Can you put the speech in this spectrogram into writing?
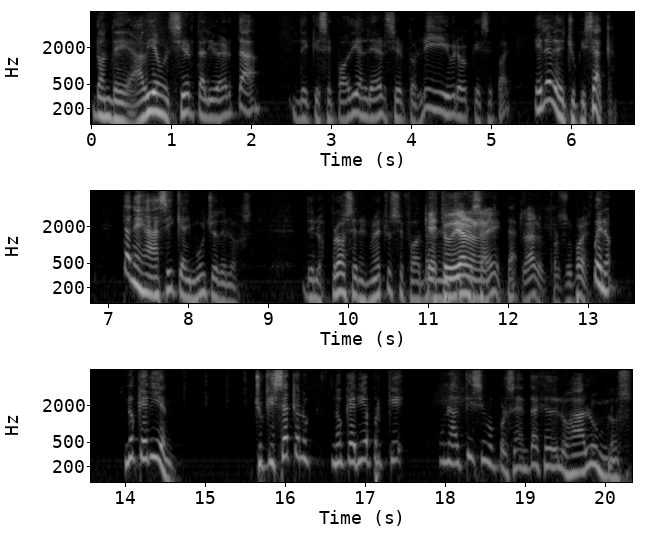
donde había una cierta libertad de que se podían leer ciertos libros, que se era la de Chuquisaca. Tan es así que hay muchos de los de los próceres nuestros se formaron Que estudiaron ahí. Claro, por supuesto. Bueno, no querían. Chuquisaca no, no quería porque un altísimo porcentaje de los alumnos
